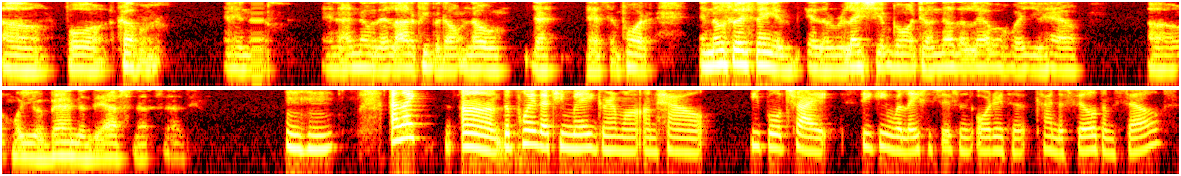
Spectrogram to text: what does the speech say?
uh, for a couple, and uh, and I know that a lot of people don't know that that's important. And no such thing as, as a relationship going to another level where you have uh, where you abandon the abstinence. Mm-hmm. I like um, the point that you made, Grandma, on how people try seeking relationships in order to kind of fill themselves.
